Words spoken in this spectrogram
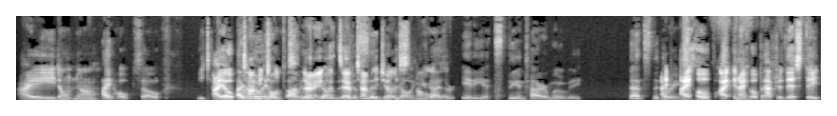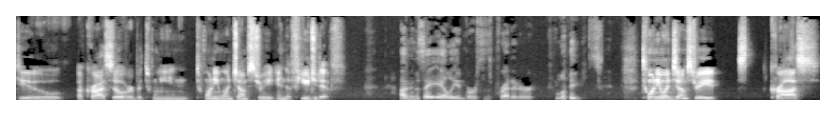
I don't know. I hope so. Me I hope I Tommy really hope Tommy I- Lee Jones I is just Tommy sitting there Jones is going, "You guys are idiots." The entire movie. That's the dream. I hope, I, and I hope after this they do a crossover between Twenty One Jump Street and The Fugitive. I'm going to say Alien versus Predator. like, Twenty One Jump Street cross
